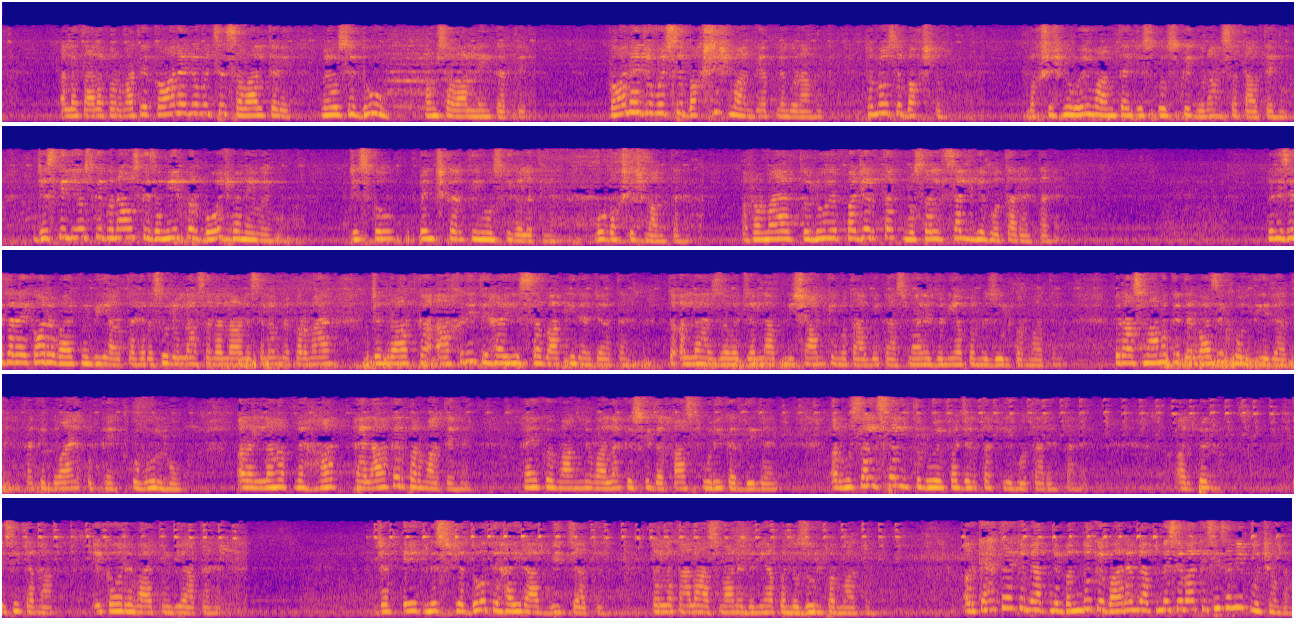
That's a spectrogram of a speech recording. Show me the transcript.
اللہ تعالیٰ فرماتے کون ہے جو مجھ سے سوال کرے، میں اسے دوں، ہم سوال نہیں کرتے۔ کون ہے جو مجھ سے بخش مانگے اپنے گناہوں کی، تو میں اسے بخش دوں۔ بخش بھی وہی مانگتا ہے جس کو اس کے گناہ ستاتے ہوں، جس کے لیے اس کے گناہ اس کے زمین پر بوجھ بنے ہوئے ہوں، جس کو پنچ کرتی ہوں اس کی غلطیاں وہ بخش مانگتا ہے۔ اور فرمایا، طلوع فجر تک مسلسل یہ ہوتا رہتا ہے۔ پھر اسی طرح ایک اور روایت میں بھی آتا ہے، رسول اللہ صلی اللہ علیہ وسلم نے فرمایا، جب رات کا آخری تہائی حصہ باقی رہ جاتا ہے، تو اللہ عز و جل اپنی شان کے مطابق آسمان دنیا پر نزول فرماتے ہیں۔ پھر آسمانوں کے دروازے کھول دیے جاتے ہیں تاکہ دعائیں اٹھے قبول ہوں۔ اور اللہ اپنے ہاتھ پھیلا کر فرماتے ہیں، ہے کوئی مانگنے والا کہ اس کی درخواست پوری کر دی جائے؟ اور مسلسل طلوع فجر تک یہ ہوتا رہتا ہے۔ اور پھر اسی طرح ایک اور روایت میں بھی آتا ہے، جب ایک نصف یا دو تہائی رات بیت جاتی تو اللہ تعالیٰ آسمان دنیا پر نزول فرماتے اور کہتا ہے کہ میں اپنے بندوں کے بارے میں اپنے سوا کسی سے نہیں پوچھوں گا۔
